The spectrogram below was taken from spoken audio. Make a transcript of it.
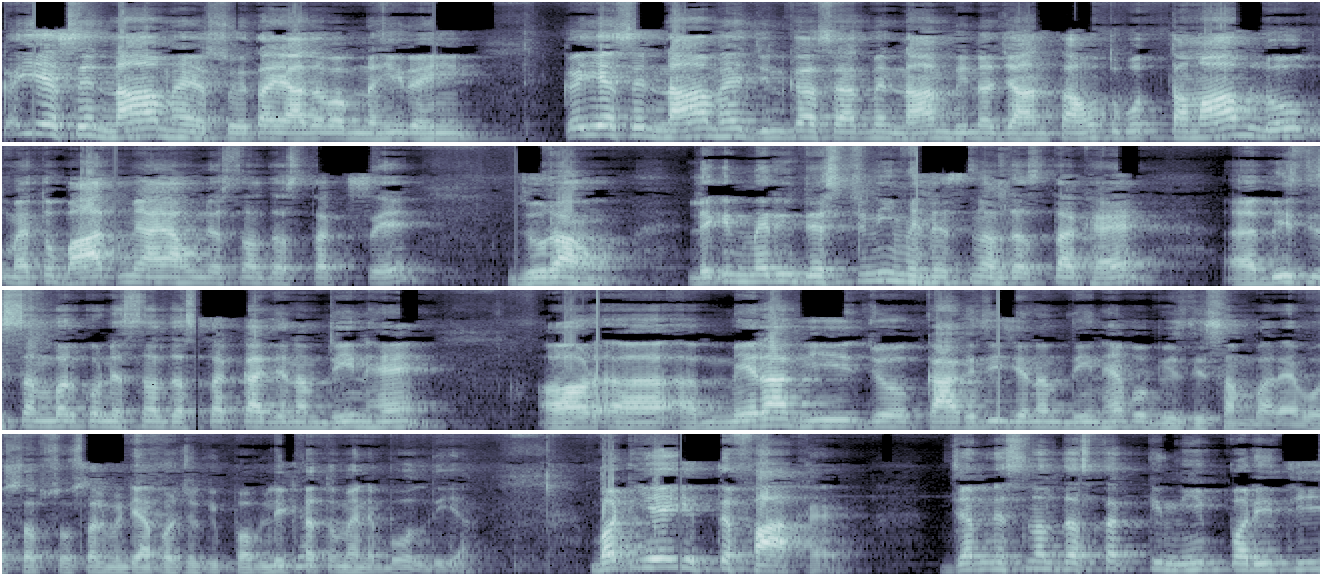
कई ऐसे नाम हैं श्वेता यादव अब नहीं रही। कई ऐसे नाम हैं जिनका शायद मैं नाम भी ना जानता हूँ तो वो तमाम लोग मैं तो बाद में आया हूँ नेशनल दस्तक से जुड़ा हूँ। लेकिन मेरी डेस्टिनी में नेशनल दस्तक है। 20 दिसंबर को नेशनल दस्तक का जन्मदिन है और आ, मेरा भी जो कागज़ी जन्मदिन है वो 20 दिसंबर है। वो सब सोशल मीडिया पर चूँकि पब्लिक है तो मैंने बोल दिया। बट ये इत्तेफाक है। जब नेशनल दस्तक की नींव पड़ी थी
